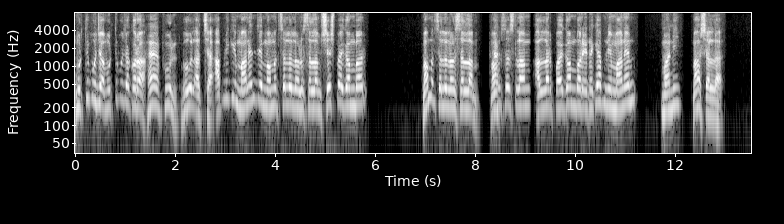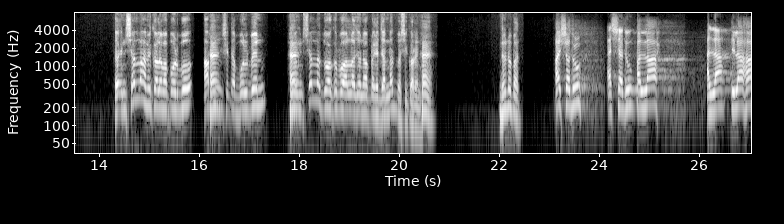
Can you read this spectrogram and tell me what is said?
মূর্তি পূজা মূর্তি পূজা করা? হ্যাঁ ভুল। ভুল আচ্ছা। আপনি কি মানেন যে মোহাম্মদ সাল্লাহ সাল্লাম শেষ পয়গম্বর? মোহাম্মদ সাল্লা সাল্লাম মোহাম্মদ সাল্লাম আল্লাহর পয়গম্বর এটাকে আপনি মানেন? মানি। মাশাল্লাহ তো ইনশাল্লাহ আমি পড়ব আপনি হ্যাঁ। সেটা বলবেন হ্যাঁ। ইনশাল্লাহ দোয়া করব আল্লাহ যেন আপনাকে জান্নাতবাসী করেন। হ্যাঁ। ধন্যবাদ। আশাদু আশাদু আল্লাহ। আল্লাহ। ইলাহা।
